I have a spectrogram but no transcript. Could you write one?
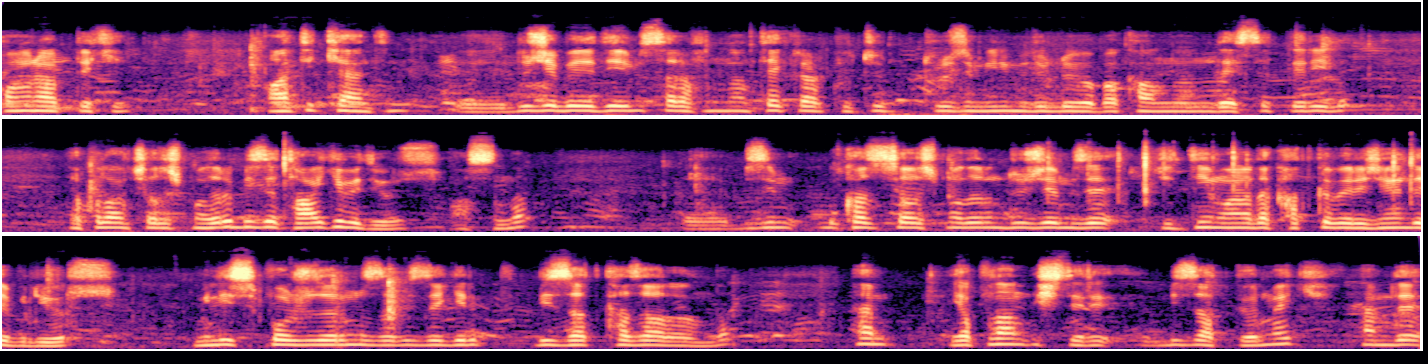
Konuralp'teki antik kentin e, Düzce Belediye'miz tarafından tekrar Kültür Turizm İl Müdürlüğü ve Bakanlığı'nın destekleriyle yapılan çalışmaları biz de takip ediyoruz aslında. Ee, Bizim bu kazı çalışmaların Düzce'mize ciddi manada katkı vereceğini de biliyoruz. Milli sporcularımızla biz de gelip bizzat kazı alanında hem yapılan işleri bizzat görmek hem de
